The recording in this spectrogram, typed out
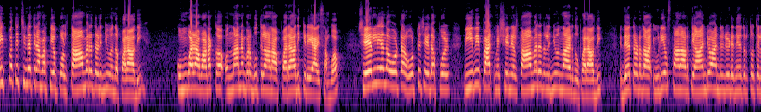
കൈപ്പത്തി ചിഹ്നത്തിനമർത്തിയപ്പോൾ താമര തെളിഞ്ഞുവെന്ന് പരാതി. കുമ്പഴ വടക്ക് ഒന്നാം നമ്പർ ബൂത്തിലാണ് പരാതിക്കിടയായ സംഭവം. ഷേർലി എന്ന വോട്ടർ വോട്ട് ചെയ്തപ്പോൾ വി വി പാറ്റ് മെഷീനിൽ താമര തെളിഞ്ഞുവെന്നായിരുന്നു പരാതി. ഇതേ തുടർന്ന് യു ഡി എഫ് സ്ഥാനാർത്ഥി ആന്റോ ആന്റണിയുടെ നേതൃത്വത്തിൽ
